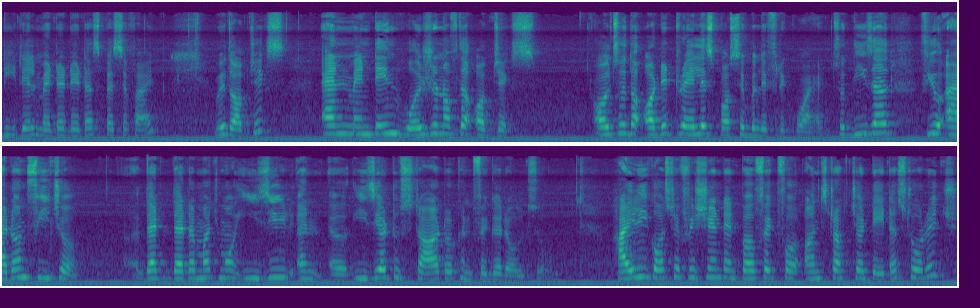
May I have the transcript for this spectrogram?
detailed metadata specified with objects and maintain version of the objects. Also the audit trail is possible if required. So these are few add-on feature uh, that that are much more easy and uh, easier to start or configure also highly cost efficient and perfect for unstructured data storage.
